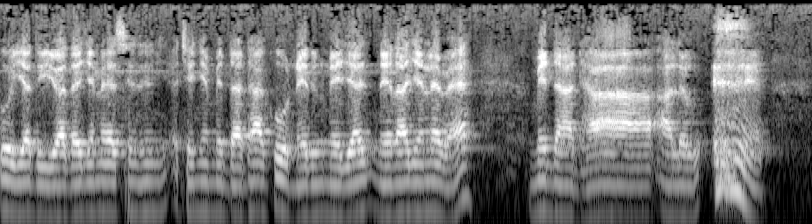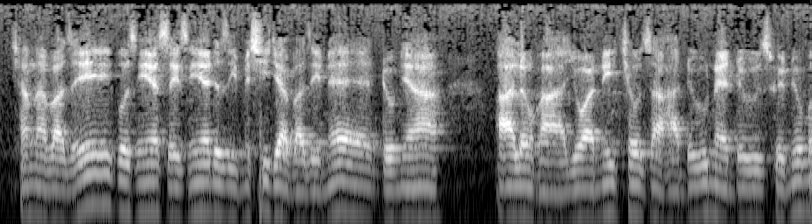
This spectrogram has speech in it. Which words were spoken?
ကိုယတ္တိရွာတဲ့ခြင်းလည်းအချင်းချင်းမေတ္တာထားကိုနေသူနေကြနေသားခြင်းလည်းပဲမေတ္တာထားအလုံးချမ်းသာပါစေကိုယ်စင်ရဲ့စိတ်စင်ရဲ့တစီမရှိကြပါစေနဲ့တို့များအလုံးဟာယောနိချုပ်စာဟာတူနဲ့တူဆွေမျိုးမ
